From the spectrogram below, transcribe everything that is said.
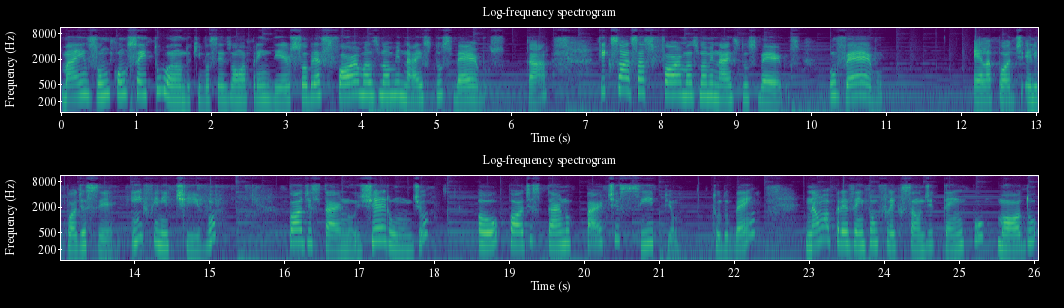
mais um conceituando que vocês vão aprender sobre as formas nominais dos verbos, tá? O que, que são essas formas nominais dos verbos? O verbo, ela pode, ele pode ser infinitivo, pode estar no gerúndio ou pode estar no particípio, tudo bem? não apresentam flexão de tempo, modo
